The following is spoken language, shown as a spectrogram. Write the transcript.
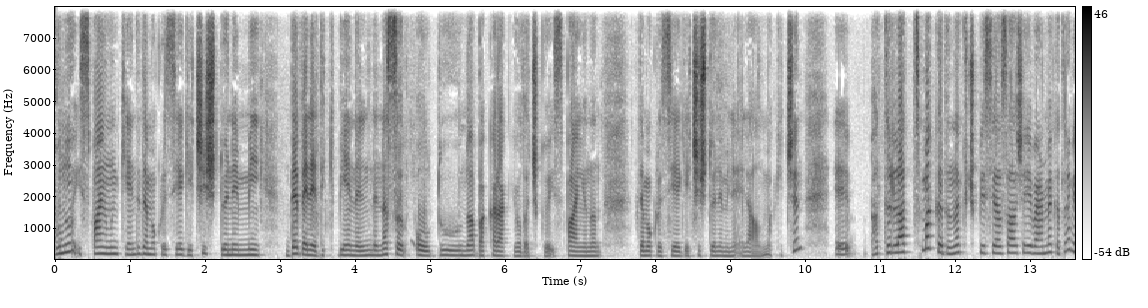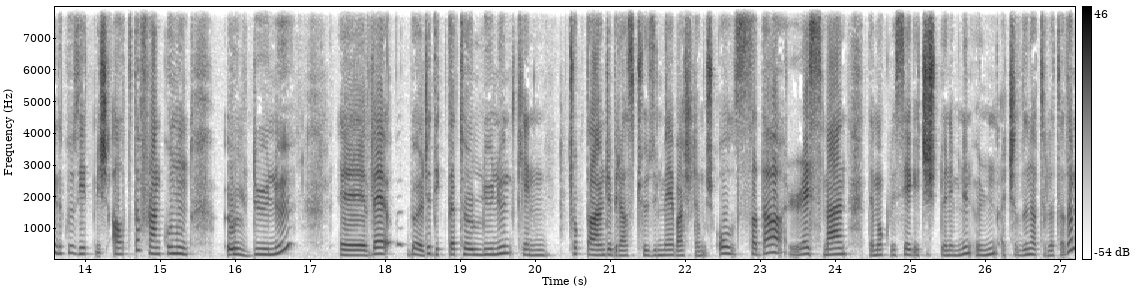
bunu İspanya'nın kendi demokrasiye geçiş dönemi de Venedik Bienalinde nasıl olduğuna bakarak yola çıkıyor İspanya'nın demokrasiye geçiş dönemini ele almak için. E, hatırlatmak adına küçük bir siyasal şey vermek adına 1976'da Franco'nun öldüğünü e, ve böylece diktatörlüğünün kendi çok daha önce biraz çözülmeye başlamış olsa da resmen demokrasiye geçiş döneminin önünün açıldığını hatırlatalım.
